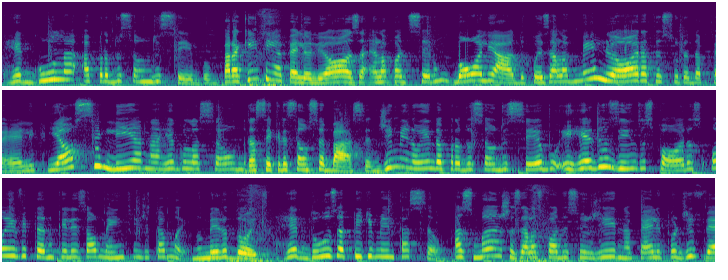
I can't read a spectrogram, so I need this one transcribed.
regula a produção de sebo. Para quem tem a pele oleosa, ela pode ser um bom aliado, pois ela melhora a textura da pele e auxilia na regulação da secreção sebácea, diminuindo a produção de sebo e reduzindo os poros ou evitando que eles aumentem de tamanho. Número 2, reduz a pigmentação. As manchas elas podem surgir na pele por diversos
